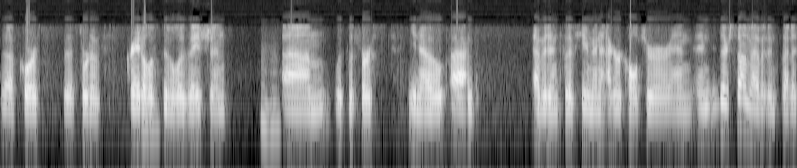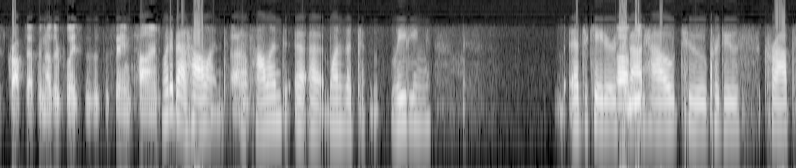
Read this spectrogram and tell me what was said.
Of course, the sort of cradle mm-hmm. of civilization mm-hmm. um, was the first, you know, uh, evidence of human agriculture, and, and there's some evidence that it's cropped up in other places at the same time. What about Holland? Um, Is Holland uh, uh, one of the t- leading educators um, about how to produce crops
